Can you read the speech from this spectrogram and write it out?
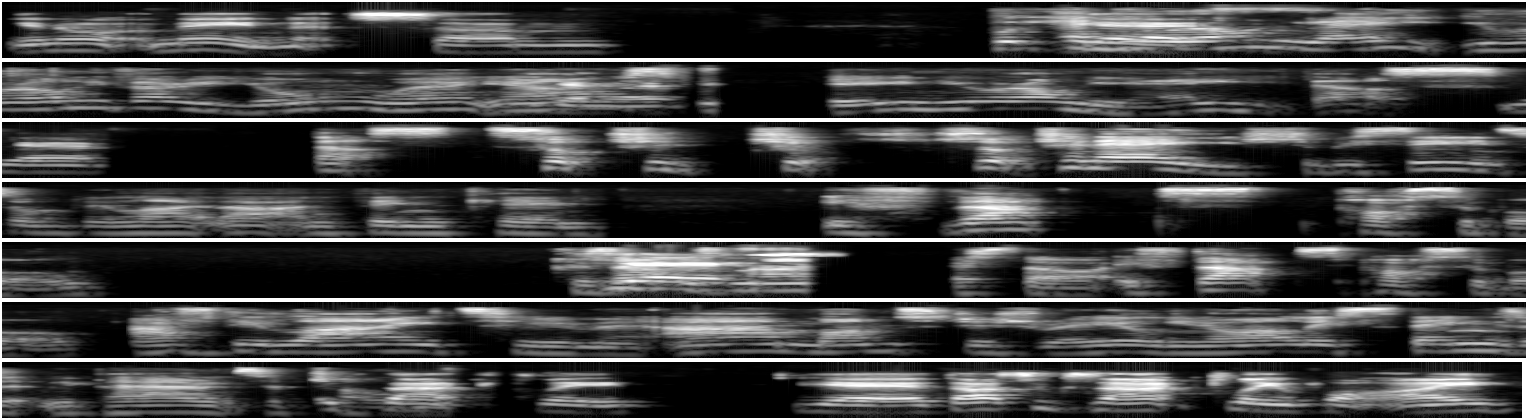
you know what I mean? It's um. But and yeah. you were only eight. You were only very young, weren't you? Yeah. And you were only eight. That's yeah. That's such a such an age to be seeing something like that and thinking, if that's possible, because that yes. was my first thought. If that's possible, have they lied to me? Are monsters real? You know, all these things that my parents have told me. exactly. Me. Yeah, that's exactly what I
